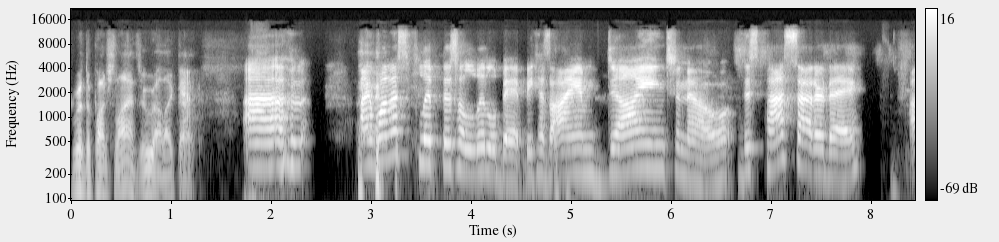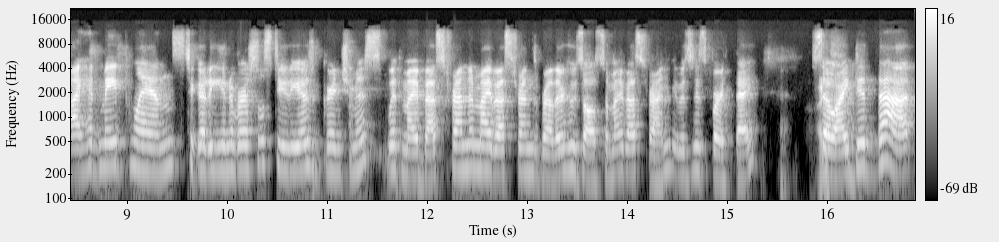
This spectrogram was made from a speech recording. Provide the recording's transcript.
with the punch lines. Ooh, I like that. Um, I want to flip this a little bit because I am dying to know. This past Saturday, I had made plans to go to Universal Studios Grinchmas with my best friend and my best friend's brother, who's also my best friend. It was his birthday. So Nice. I did that,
